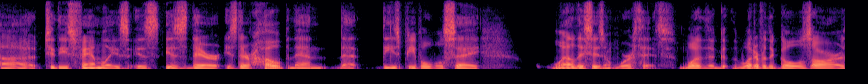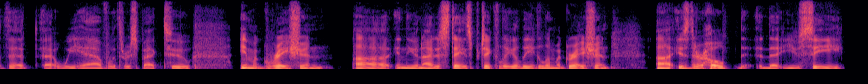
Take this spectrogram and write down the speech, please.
uh, to these families, is is there is there hope then that these people will say, well, this isn't worth it. What the, whatever the goals are that, we have with respect to immigration uh, in the United States, particularly illegal immigration, uh, is there hope th- that you see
